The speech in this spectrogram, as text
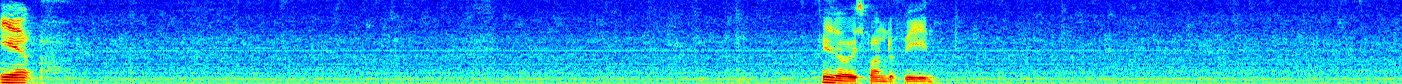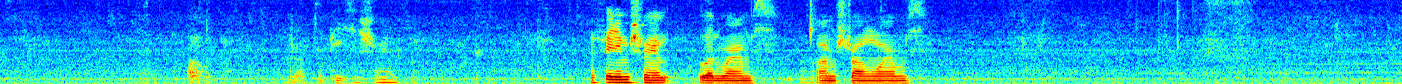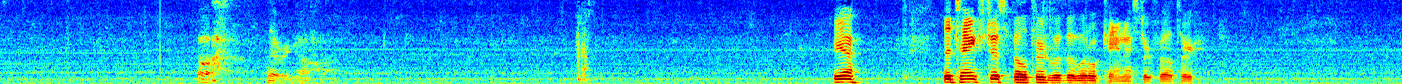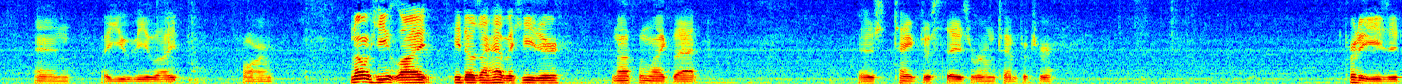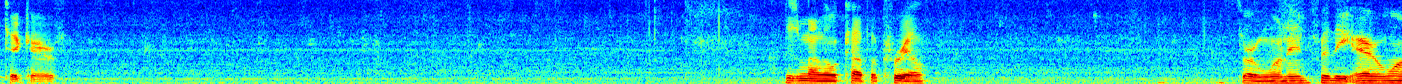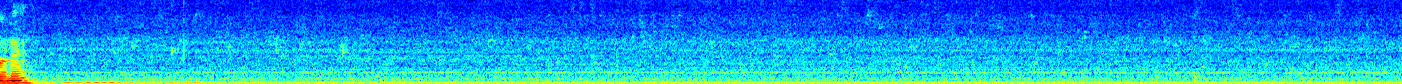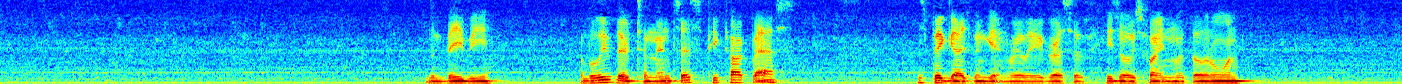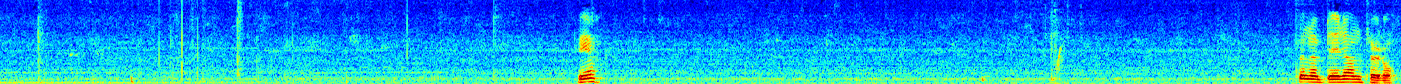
Yep. He's always fun to feed. Oh, dropped a piece of shrimp. Him shrimp, bloodworms, Armstrong worms. Oh, there we go. Yeah, the tank's just filtered with a little canister filter and a UV light for him. No heat light. He doesn't have a heater. Nothing like that. His tank just stays room temperature. Pretty easy to take care of. This is my little cup of krill. Throw one in for the arowana. The baby, I believe they're Temensis peacock bass. This big guy's been getting really aggressive. He's always fighting with the little one. yeah. It's an update on the Turtle.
